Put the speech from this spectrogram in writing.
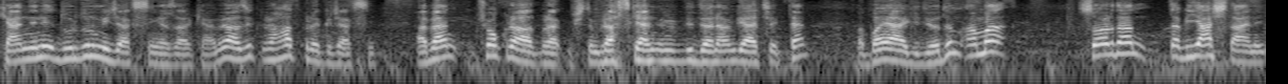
kendini durdurmayacaksın yazarken. Birazcık rahat bırakacaksın. Ha ben çok rahat bırakmıştım biraz kendimi bir dönem gerçekten. Bayağı gidiyordum ama Sonradan tabii yaş da hani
